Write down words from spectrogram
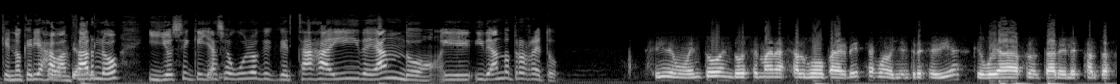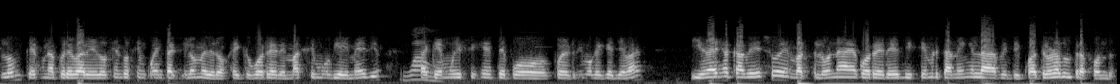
que no querías avanzarlo y yo sé que ya seguro que, estás ahí ideando, ideando otro reto. Sí, de momento en dos semanas salgo para Grecia, bueno, ya en 13 días, que voy a afrontar el Spartathlon, que es una prueba de 250 kilómetros que hay que correr en máximo día y medio, o que es muy exigente por, por el ritmo que hay que llevar. Y una vez acabe eso, en Barcelona correré en diciembre también en las 24 horas de ultrafondo,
